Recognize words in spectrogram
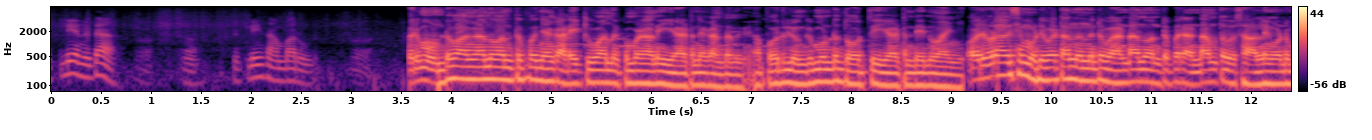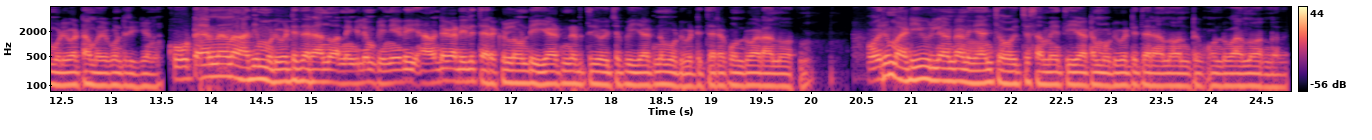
ഇഡ്ഡലിയാണ് കേട്ടാ ഇഡ്ഡലിയും സാമ്പാറും ഉണ്ട്. ഒരു മുണ്ട് വാങ്ങാന്ന് പറഞ്ഞിട്ട് ഇപ്പോൾ ഞാൻ കടയ്ക്ക് പോകാൻ നിൽക്കുമ്പോഴാണ് ഈ ഏട്ടനെ കണ്ടത്. അപ്പോൾ ഒരു ലുങ്കി മുണ്ടും തോർത്ത് ഈ ഏട്ടന്റെ നിന്ന് വാങ്ങി. ഒരു പ്രാവശ്യം മുടിവെട്ടാൻ നിന്നിട്ട് വേണ്ടാന്ന് പറഞ്ഞിട്ട് ഇപ്പോൾ രണ്ടാമത്തെ ദിവസം ആളിനെ കൊണ്ട് മുടിവെട്ടാൻ പോയിക്കൊണ്ടിരിക്കുകയാണ്. കൂട്ടുകാരനാണ് ആദ്യം മുടിവെട്ടി തരാമെന്ന് പറഞ്ഞെങ്കിലും പിന്നീട് അവന്റെ കടയിൽ തിരക്കുള്ളതുകൊണ്ട് ഈ ഏട്ടന്റെ അടുത്ത് ചോദിച്ചപ്പോൾ ഈ ഏട്ടന് മുടിവെട്ടി തരാൻ കൊണ്ടുപോടാന്ന് പറഞ്ഞു. ഒരു മടിയും ഇല്ലാണ്ടാണ് ഞാൻ ചോദിച്ച സമയത്ത് ഈ ഏട്ടൻ മുടിവെട്ടി തരാമെന്ന് പറഞ്ഞിട്ട് കൊണ്ടുപോകാന്ന് പറഞ്ഞത്.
